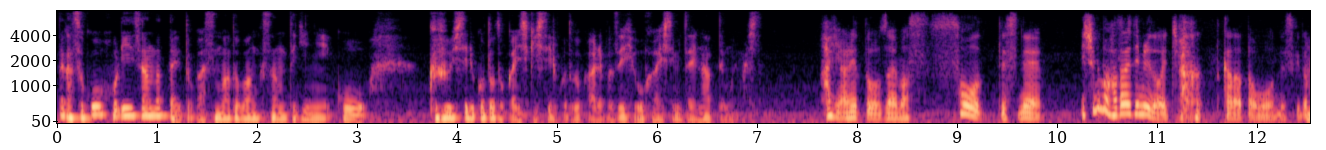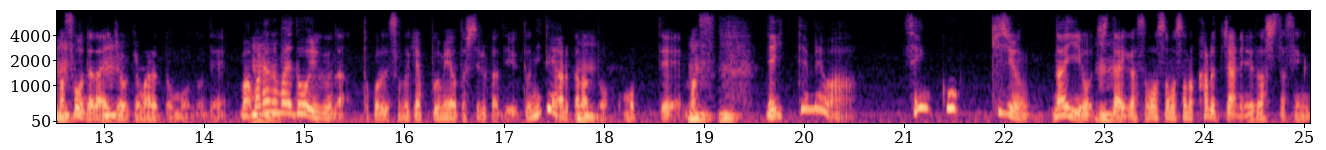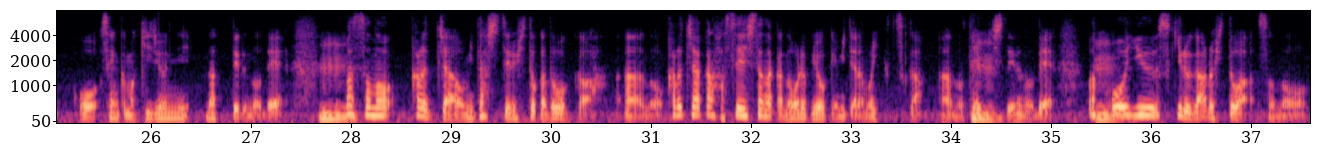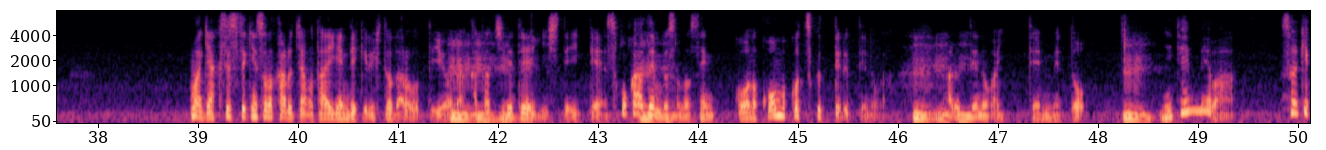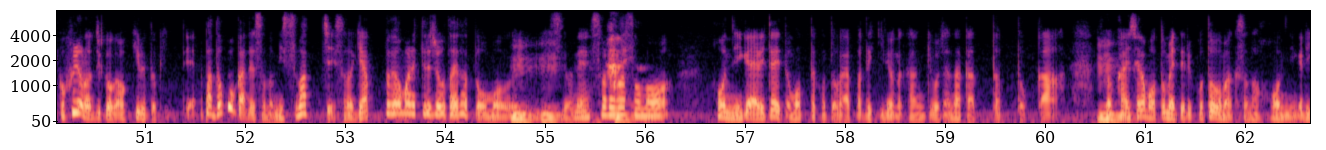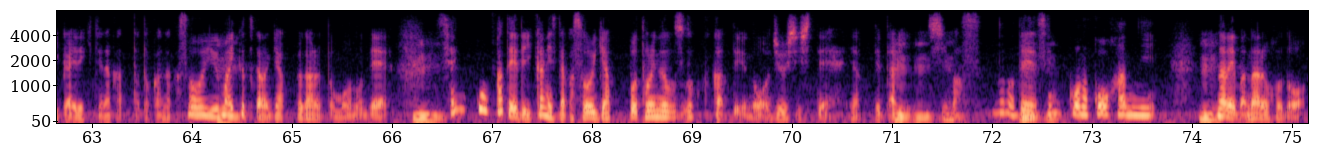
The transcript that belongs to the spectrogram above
だからそこを堀井さんだったりとかスマートバンクさん的にこう工夫してることとか意識してることとかあればぜひお伺いしてみたいなって思いました。はい、ありがとうございます。そうですね。一緒にまあ働いてみるのが一番 かなと思うんですけど、まうんあそうじゃない状況もあると思うので、まあうん我々の場合どういうふうなところでそのギャップ埋めようとしてるかでいうと2点あるかなと思ってます。うんうんで、1点目は、選考基準内容自体がそもそもそのカルチャーに根ざした選考、選考、まあ基準になってるので、うん。まあそのカルチャーを満たしてる人かどうか、あの、カルチャーから派生したなんか能力要件みたいなのもいくつかあの定義しているので、うん。まあこういうスキルがある人は、その、まあ逆説的にそのカルチャーも体現できる人だろうっていうような形で定義していて、そこから全部その選考の項目を作ってるっていうのがあるっていうのが1点目と、うん。2点目は、それ結構不慮の事故が起きるときって、やっぱどこかでそのミスマッチ、そのギャップが生まれてる状態だと思うんですよね。それはその、本人がやりたいと思ったことがやっぱできるような環境じゃなかったとか、その会社が求めてることをうまくその本人が理解できてなかったとか、なんかそういう、まあ、うんいくつかのギャップがあると思うので、うん。選考過程でいかになんかそういうギャップを取り除くかっていうのを重視してやってたりします。なのうんうん。で、選考の後半にうんなればなるほど、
